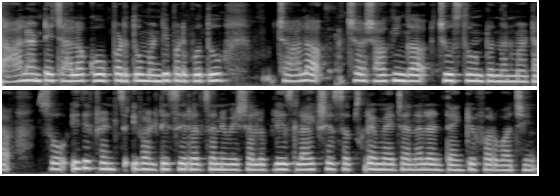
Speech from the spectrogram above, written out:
చాలా అంటే చాలా కోప్పడుతూ మండిపడిపోతూ చాలా షాకింగ్గా చూస్తూ ఉంటుందన్నమాట. సో ఇది ఫ్రెండ్స్ ఇవాళ సీరియల్స్ సన్నివేశాలు. Please like share subscribe my channel and thank you for watching.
